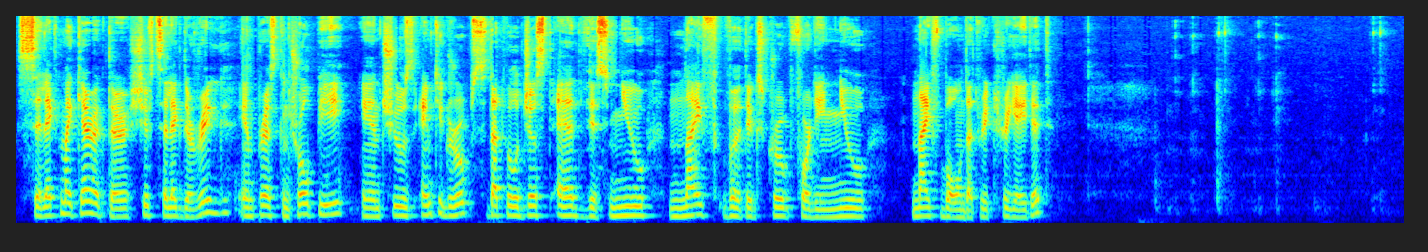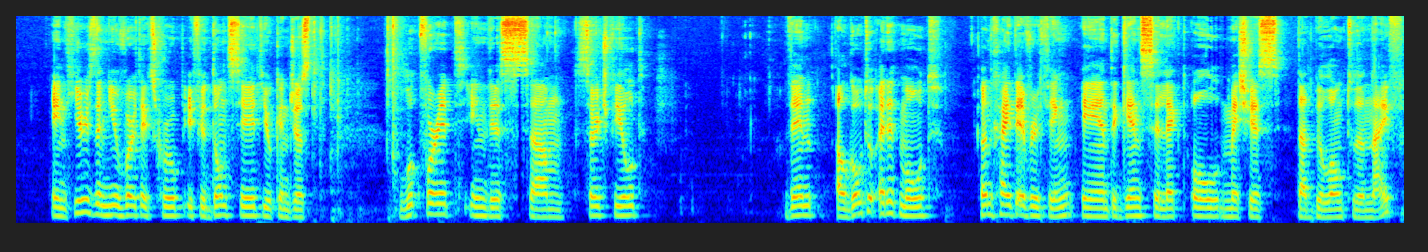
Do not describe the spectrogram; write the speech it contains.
select my character, shift select the rig and press Ctrl P and choose empty groups. That will just add this new knife vertex group for the new knife bone that we created. And here's the new vertex group. If you don't see it, you can just look for it in this um, search field. Then I'll go to edit mode, unhide everything, and again select all meshes that belong to the knife.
